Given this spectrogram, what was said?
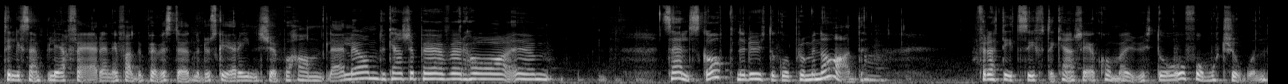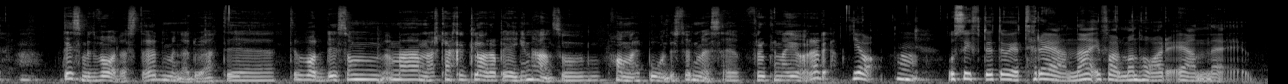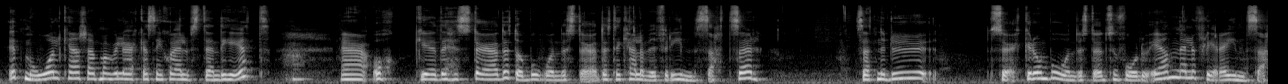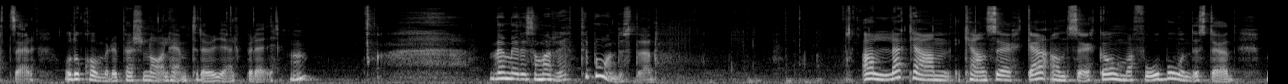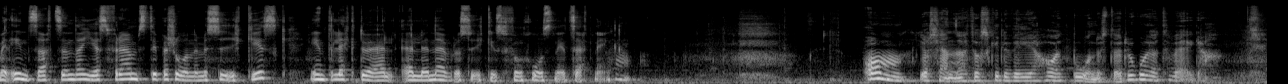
Till exempel i affären ifall du behöver stöd när du ska göra inköp och handla eller om du kanske behöver ha em, sällskap när du är ute och går promenad. För att ditt syfte kanske är att komma ut och, och få motion. Det är som ett vardagsstöd menar du? Att det, det var det som man annars kanske klarar på egen hand så har man ett boendestöd med sig för att kunna göra det. Ja, Mm. och syftet är att träna ifall man har en, ett mål kanske att man vill öka sin självständighet. Eh, Och eh, det här stödet då, boendestödet, det kallar vi för insatser. Så att när du söker om boendestöd så får du en eller flera insatser och då kommer det personal hem till dig och hjälper dig. Vem är det som har rätt till boendestöd? Alla kan, kan söka, ansöka om att få boendestöd men insatsen den ges främst till personer med psykisk, intellektuell eller neuropsykisk funktionsnedsättning. Om jag känner att jag skulle vilja ha ett boendestöd, hur går jag tillväga?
